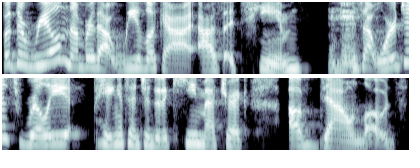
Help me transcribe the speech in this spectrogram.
But the real number that we look at as a team Mm-hmm. is that we're just really paying attention to the key metric of downloads.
